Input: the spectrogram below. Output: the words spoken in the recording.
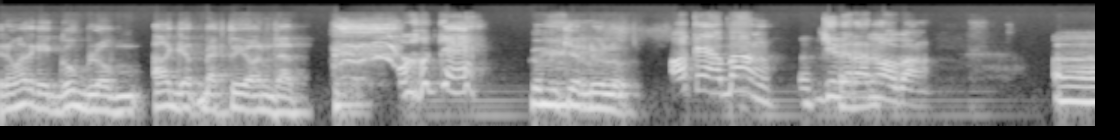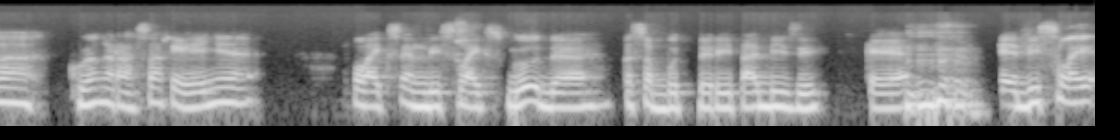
You know what, kayak gue belum I'll get back to you on that. Oke. gue mikir dulu. Oke, Abang. Giliran lo, Bang. Eh, gue ngerasa kayaknya likes and dislikes gue udah kesebut dari tadi sih. Kayak, kayak dislike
